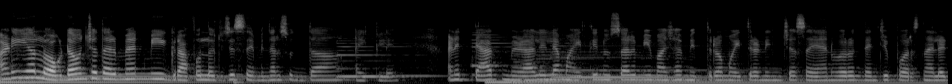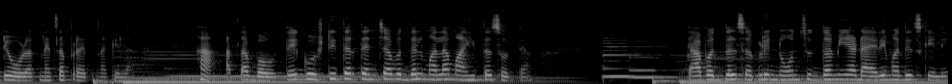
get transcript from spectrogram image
आणि या लॉकडाऊनच्या दरम्यान मी ग्राफोलॉजीचे सेमिनारसुद्धा ऐकले. आणि त्यात मिळालेल्या माहितीनुसार मी माझ्या मित्र मैत्रिणींच्या सह्यांवरून त्यांची पर्सनॅलिटी ओळखण्याचा प्रयत्न केला. हां आता बहुतेक गोष्टी तर त्यांच्याबद्दल मला माहीतच होत्या. त्याबद्दल सगळी नोंदसुद्धा मी या डायरीमध्येच केली.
